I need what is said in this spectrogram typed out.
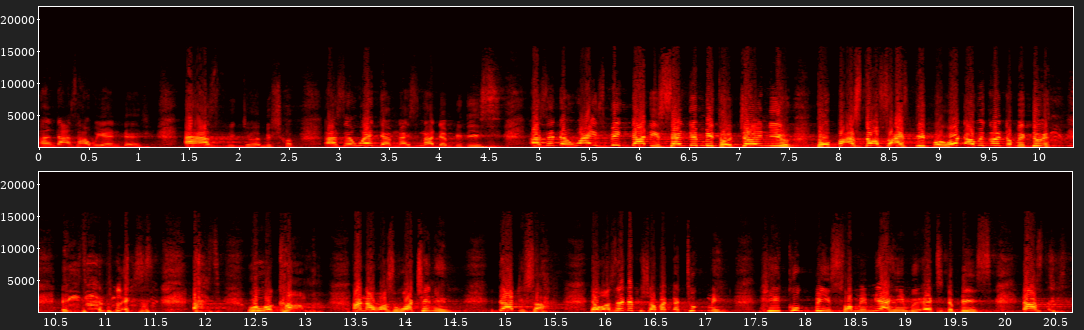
And that's how we ended. I asked Bishop, I said, wait them, I said, not them be this. I said, then why is Big Daddy sending me to join you to pastor five people? What are we going to be doing in that place? we will come. And I was watching him. Daddy, sir, there was a bishop that took me. He cooked beans for me. Me and him, we ate the beans. That's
